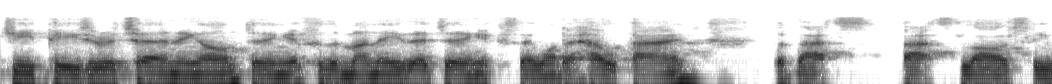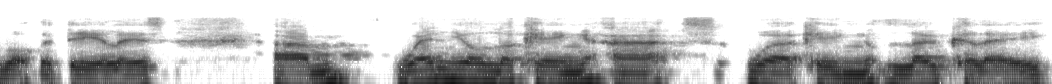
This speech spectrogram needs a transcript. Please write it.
GPs are returning aren't doing it for the money; they're doing it because they want to help out. But that's that's largely what the deal is. Um, when you're looking at working locally,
